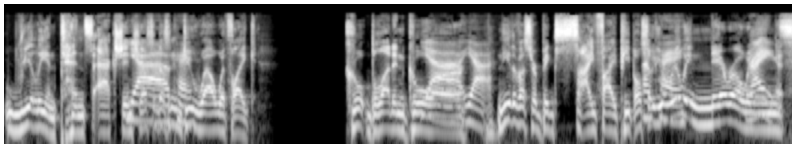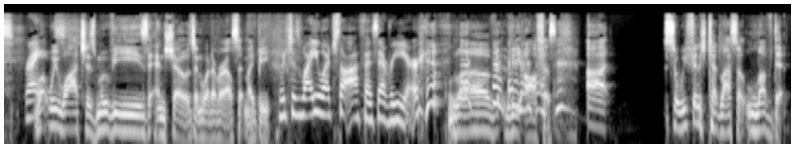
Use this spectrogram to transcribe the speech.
really intense action. she also doesn't okay. do well with like go- blood and gore. Yeah, yeah. Neither of us are big sci-fi people, so you're really narrowing Right, right. what we watch as movies and shows and whatever else it might be. Which is why you watch The Office every year. Love The Office. Uh, so we finished Ted Lasso. Loved it.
